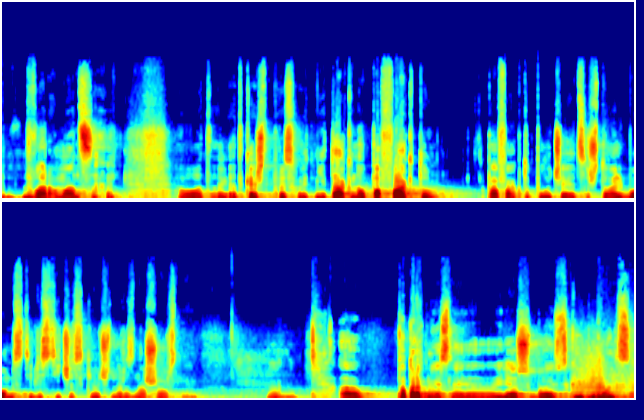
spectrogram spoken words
два романса. Вот. Это, конечно, происходит не так, но по факту, по факту получается, что альбом стилистически очень разношерстный. Угу. А, поправь меня, если я ошибаюсь, клип «Кольца»,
